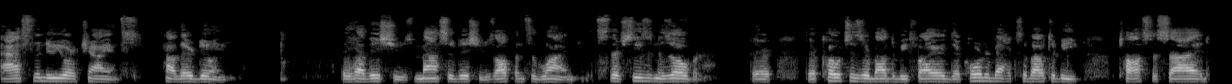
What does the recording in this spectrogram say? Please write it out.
Ask the New York Giants how they're doing. They have issues, massive issues. Offensive line. It's their season is over. Their their coaches are about to be fired. Their quarterback's about to be tossed aside.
